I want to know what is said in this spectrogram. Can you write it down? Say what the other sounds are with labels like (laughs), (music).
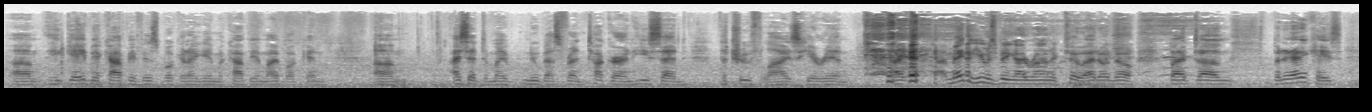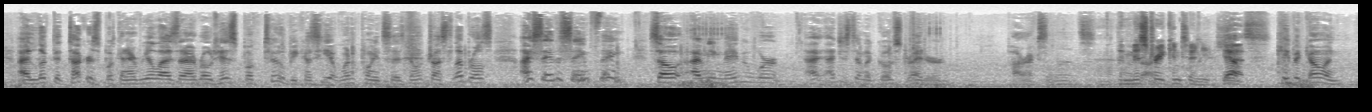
Um, he gave me a copy of his book, and I gave him a copy of my book, and um, I said to my new best friend Tucker, and he said, "The truth lies herein." I, (laughs) maybe he was being ironic too. I don't know, but. Um, but in any case, I looked at Tucker's book and I realized that I wrote his book too because he at one point says, "Don't trust liberals." I say the same thing. So I mean, maybe we're. I, I just am a ghostwriter par excellence. the mystery continues. Yeah, Yes. keep it going.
